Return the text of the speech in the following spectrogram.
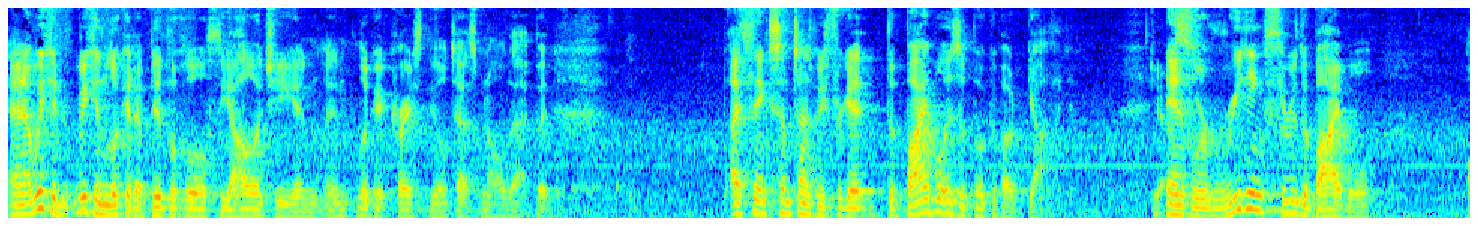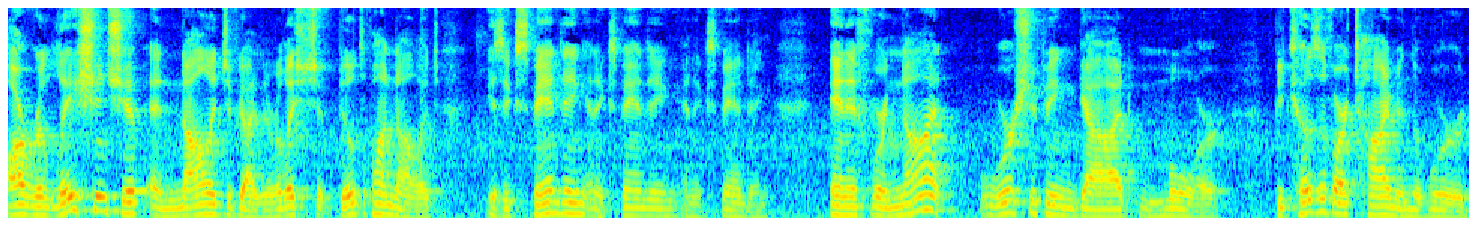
and we can we can look at a biblical theology and, and look at Christ in the Old Testament, all that. But I think sometimes we forget the Bible is a book about God, Yes. and if we're reading through the Bible, our relationship and knowledge of God, the relationship built upon knowledge, is expanding and expanding and expanding. And if we're not worshiping God more because of our time in the Word,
